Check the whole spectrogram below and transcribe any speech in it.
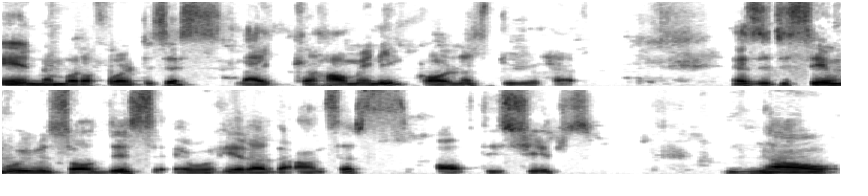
and number of vertices like uh, how many corners do you have. As it is same we will solve this. Over here are the answers of these shapes. Now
